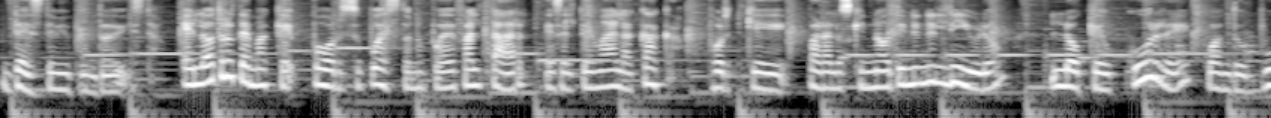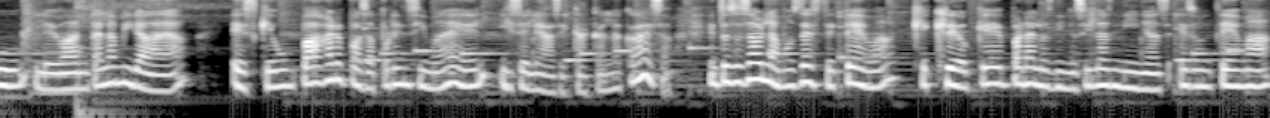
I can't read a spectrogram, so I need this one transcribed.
desde mi punto de vista. El otro tema que por supuesto no puede faltar es el tema de la caca, porque para los que no tienen el libro, lo que ocurre cuando Boo levanta la mirada es que un pájaro pasa por encima de él y se le hace caca en la cabeza. Entonces hablamos de este tema que creo que para los niños y las niñas es un tema,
